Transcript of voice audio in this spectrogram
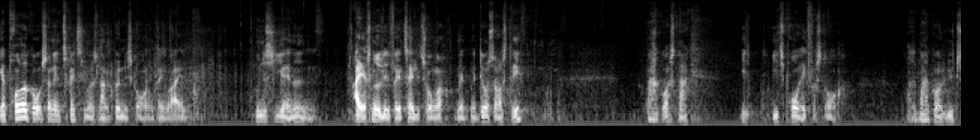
Jeg prøvede at gå sådan en tre timers lang bøn i skoven omkring Vejle, uden at sige andet end... Ej, jeg snød lidt, for jeg talte i tunger, men, men det var så også det. Bare gå og snak i, i et sprog, jeg ikke forstår. Og så bare gå og lytte.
